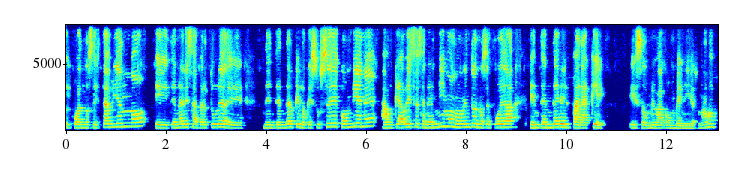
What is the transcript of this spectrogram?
y cuando se está viendo, tener esa apertura de, de entender que lo que sucede conviene, aunque a veces en el mismo momento no se pueda entender el para qué eso me va a convenir, ¿no?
